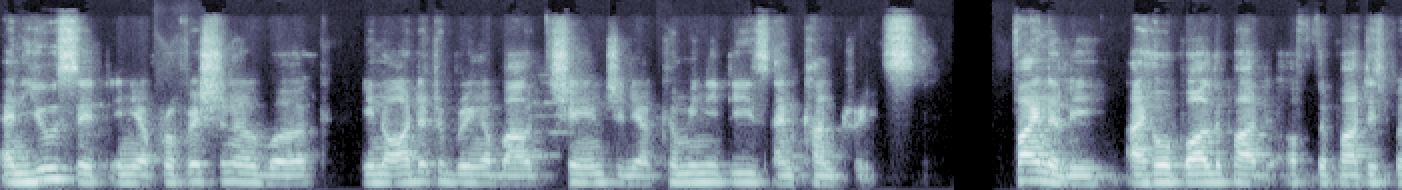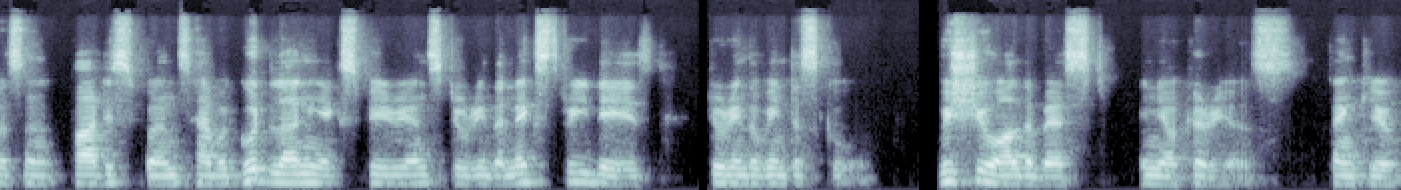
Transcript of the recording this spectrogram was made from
and use it in your professional work in order to bring about change in your communities and countries. Finally, I hope all the part of the participants, participants have a good learning experience during the next three days during the winter school. Wish you all the best in your careers. Thank you.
